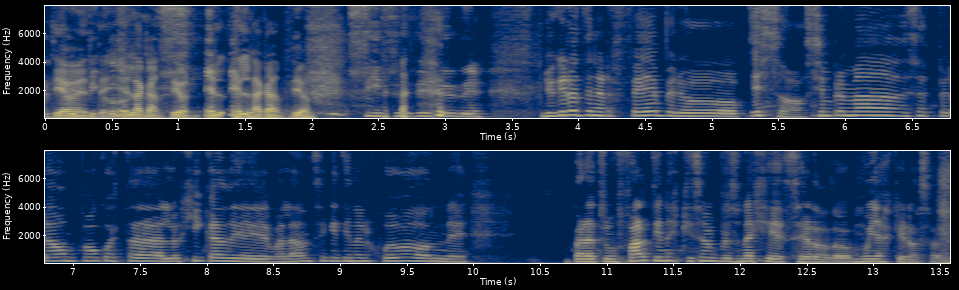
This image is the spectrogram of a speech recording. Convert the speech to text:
efectivamente, es la canción, es la canción. Sí, sí, sí, sí, sí. Yo quiero tener fe, pero eso, siempre me ha desesperado un poco esta lógica de balance que tiene el juego donde para triunfar tienes que ser un personaje de cerdo, muy asqueroso.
